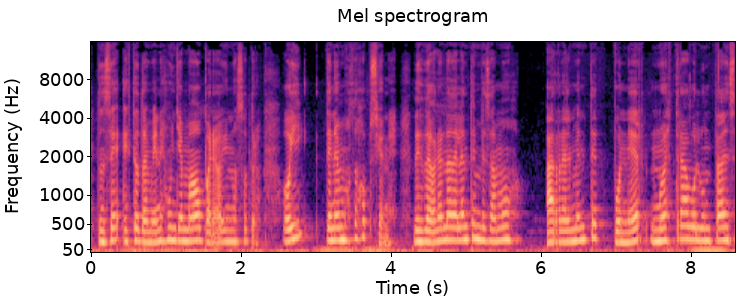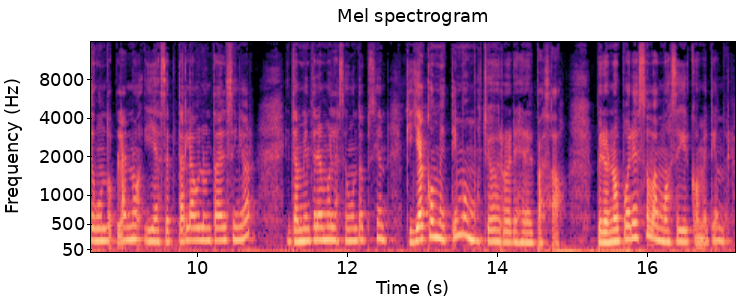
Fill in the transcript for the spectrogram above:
Entonces, esto también es un llamado para hoy nosotros. Hoy tenemos dos opciones. Desde ahora en adelante empezamos a realmente poner nuestra voluntad en segundo plano y aceptar la voluntad del Señor. Y también tenemos la segunda opción, que ya cometimos muchos errores en el pasado, pero no por eso vamos a seguir cometiéndolo.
